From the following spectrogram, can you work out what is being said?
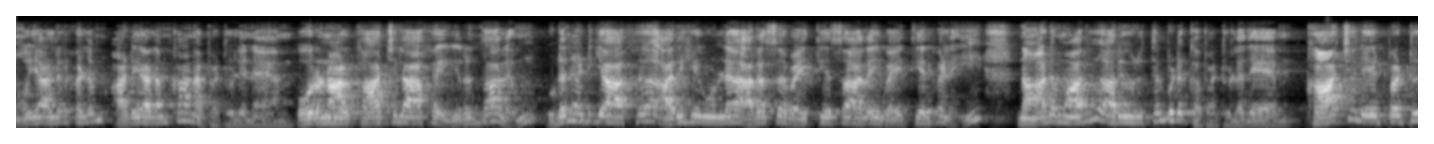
நோயாளர்களும் அடையாளம் காணப்பட்டுள்ளன. ஒரு நாள் காய்ச்சலாக இருந்தாலும் உடனடியாக அருகே உள்ள அரச வைத்தியசாலை வைத்தியர்களை நாடுமாறு அறிவுறுத்தல் விடுக்கப்பட்டுள்ளது. காய்ச்சல் ஏற்பட்டு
